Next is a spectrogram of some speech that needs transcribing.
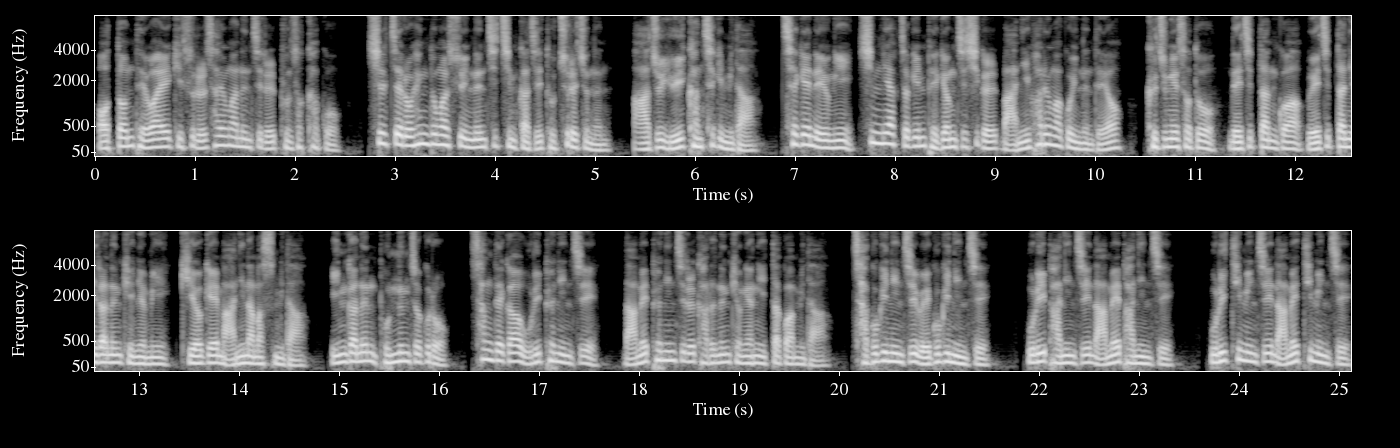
어떤 대화의 기술을 사용하는지를 분석하고 실제로 행동할 수 있는 지침까지 도출해주는 아주 유익한 책입니다. 책의 내용이 심리학적인 배경 지식을 많이 활용하고 있는데요. 그 중에서도 내 집단과 외 집단이라는 개념이 기억에 많이 남았습니다. 인간은 본능적으로 상대가 우리 편인지 남의 편인지를 가르는 경향이 있다고 합니다. 자국인인지 외국인인지, 우리 반인지 남의 반인지, 우리 팀인지 남의 팀인지,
